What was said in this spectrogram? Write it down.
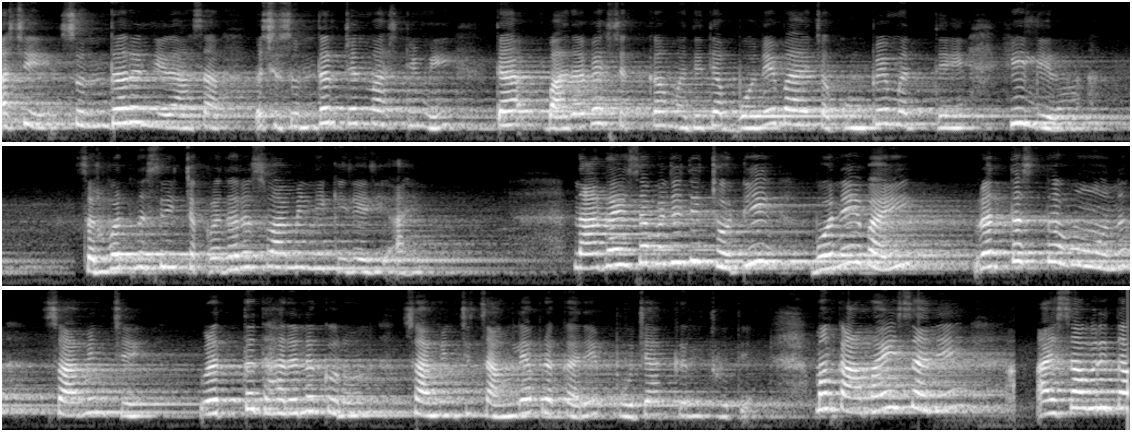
अशी सुंदर लीळा असा अशी सुंदर जन्माष्टमी त्या बाराव्या शतकामध्ये त्या बोनेबायाच्या कुंपेमध्ये ही लीळा सर्वज्ञ श्री चक्रधर स्वामींनी केलेली आहे. नागाईसा म्हणजे ती छोटी बोनेबाई व्रतस्थ होऊन स्वामींचे व्रत धारण करून स्वामींची चांगल्या प्रकारे पूजा करीत होते. मग कामाईसाने आयसावरिता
